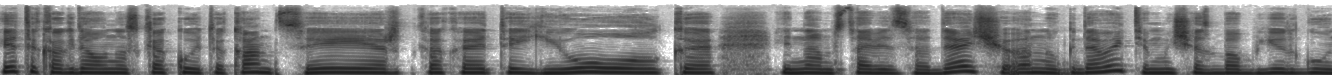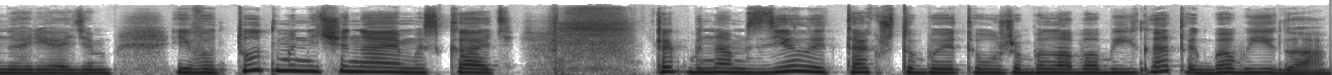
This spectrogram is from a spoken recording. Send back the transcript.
Это когда у нас какой-то концерт, какая-то елка, и нам ставят задачу, а ну-ка давайте мы сейчас бабу Ягу нарядим. И вот тут мы начинаем искать, как бы нам сделать так, чтобы это уже была баба Яга, так баба Яга.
